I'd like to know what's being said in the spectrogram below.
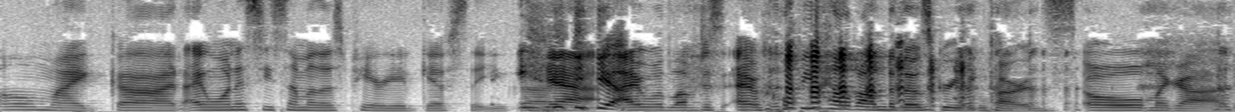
Oh my god. I want to see some of those period gifts that you got. Yeah, Yeah. I would love to. I hope you held on to those greeting cards. Oh my god.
